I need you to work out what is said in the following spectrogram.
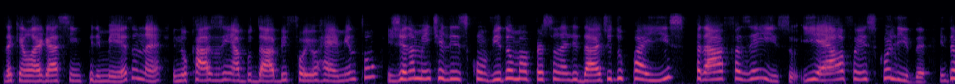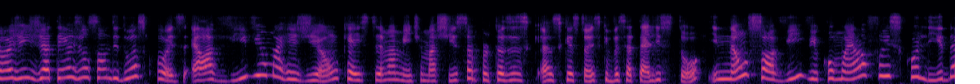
para quem largasse em primeiro, né? E no caso em Abu Dhabi foi o Hamilton. E geralmente eles convidam uma personalidade do país para fazer isso. E ela foi escolhida. Então a gente já tem a junção de duas coisas. Ela vive uma região que é extremamente machista por todas as questões que você até listou. E não só vive, como ela foi escolhida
